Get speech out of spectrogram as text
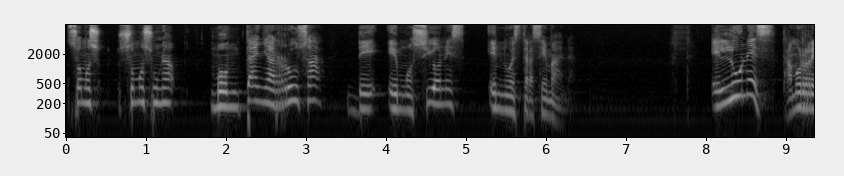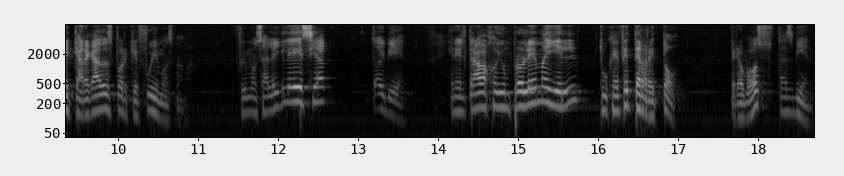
somos, somos una montaña rusa de emociones en nuestra semana. El lunes estamos recargados porque fuimos, mamá. Fuimos a la iglesia, estoy bien. En el trabajo hay un problema y él, tu jefe te retó, pero vos estás bien.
